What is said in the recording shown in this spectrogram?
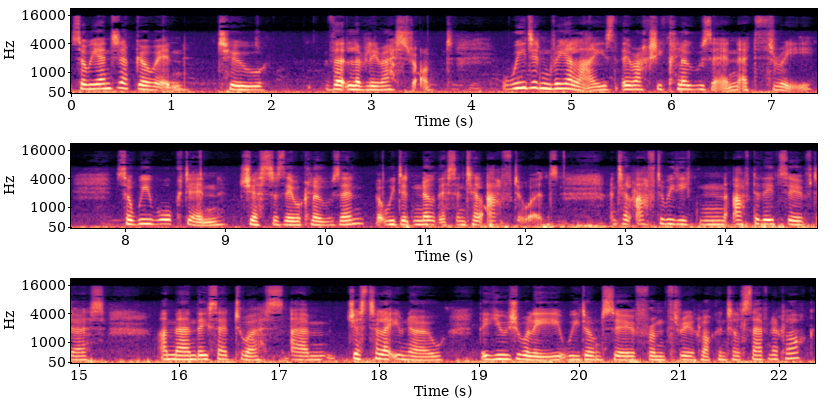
So we ended up going to the lovely restaurant. We didn't realise that they were actually closing at three so we walked in just as they were closing, but we didn't know this until afterwards, until after we'd eaten, after they'd served us. And then they said to us, um, just to let you know, that usually we don't serve from three o'clock until seven o'clock.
